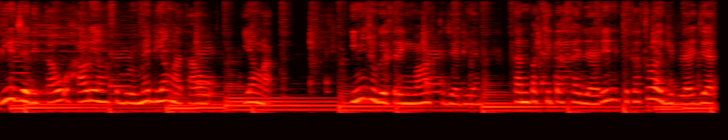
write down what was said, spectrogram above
dia jadi tahu hal yang sebelumnya dia nggak tahu. Ya nggak? Ini juga sering banget kejadian. Tanpa kita sadarin kita tuh lagi belajar.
